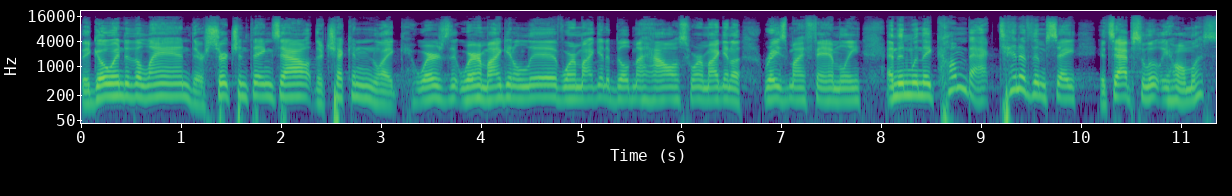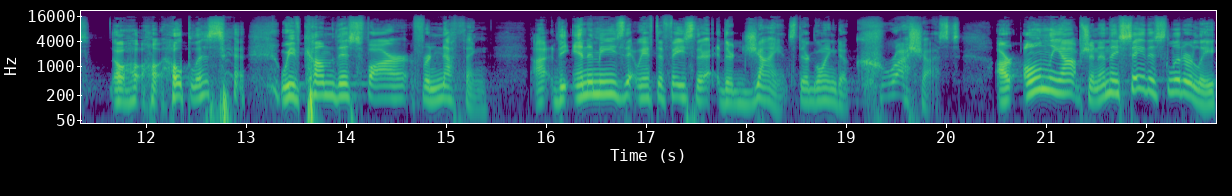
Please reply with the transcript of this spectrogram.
They go into the land, they're searching things out, they're checking, like, where's the, where am I going to live? Where am I going to build my house? Where am I going to raise my family? And then when they come back, 10 of them say, It's absolutely homeless, oh, ho- hopeless. We've come this far for nothing. Uh, the enemies that we have to face, they're, they're giants. They're going to crush us. Our only option, and they say this literally,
